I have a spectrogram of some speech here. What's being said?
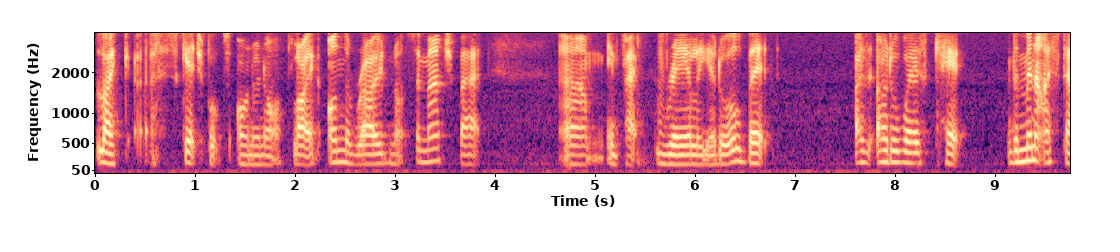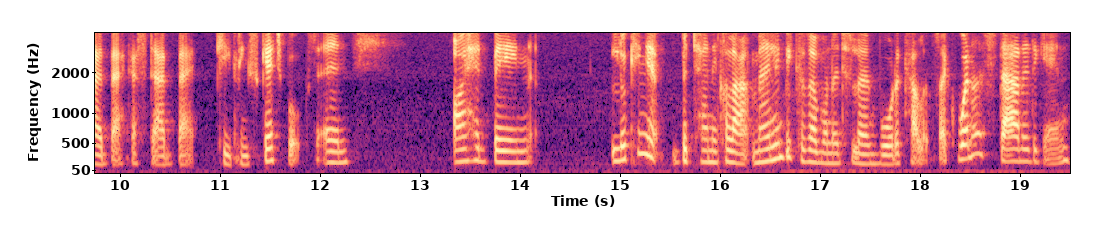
like uh, sketchbooks on and off. Like on the road, not so much, but um, in fact, rarely at all. But I'd, I'd always kept. The minute I started back, I started back keeping sketchbooks, and I had been looking at botanical art mainly because I wanted to learn watercolors. Like when I started again,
